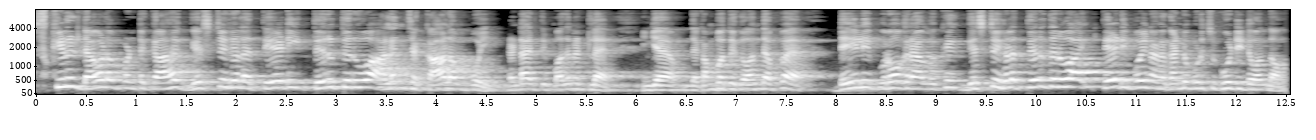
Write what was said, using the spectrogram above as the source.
ஸ்கில் டெவலப்மெண்ட்டுக்காக கெஸ்ட்டுகளை தேடி தெரு தெருவாக அலைஞ்ச காலம் போய் ரெண்டாயிரத்தி பதினெட்டில் இங்கே இந்த கம்பத்துக்கு வந்தப்போ டெய்லி ப்ரோக்ராமுக்கு கெஸ்ட்டுகளை தெரு தெருவாய் தேடி போய் நாங்கள் கண்டுபிடிச்சி கூட்டிகிட்டு வந்தோம்.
